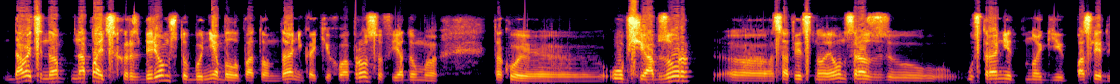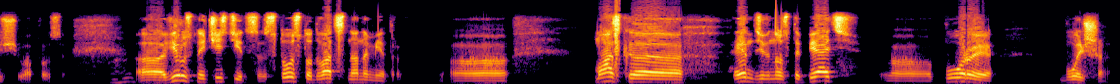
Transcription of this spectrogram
давайте на, на пальцах разберем, чтобы не было потом да, никаких вопросов. Я думаю, такой э, общий обзор, э, соответственно, он сразу устранит многие последующие вопросы. Угу. Вирусная частица 100-120 нанометров. Маска N95, поры больше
